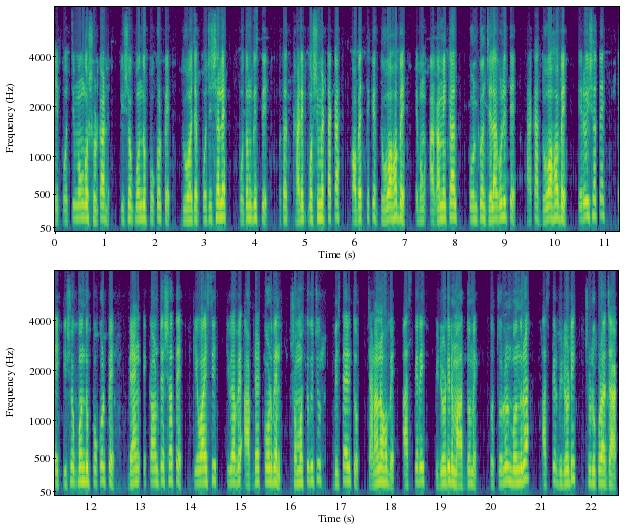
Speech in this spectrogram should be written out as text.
এই পশ্চিমবঙ্গ সরকার কৃষক বন্ধু প্রকল্পে দু হাজার পঁচিশ সালে প্রথম কিস্তি অর্থাৎ খারিফ মৌসুমের টাকা কবে থেকে দেওয়া হবে এবং আগামীকাল কোন কোন জেলাগুলিতে টাকা দেওয়া হবে, এরই সাথে এই কৃষক বন্ধু প্রকল্পে ব্যাংক অ্যাকাউন্টের সাথে কেওয়াইসি কীভাবে আপডেট করবেন, সমস্ত কিছু বিস্তারিত জানানো হবে আজকের এই ভিডিওটির মাধ্যমে। তো চলুন বন্ধুরা, আজকের ভিডিওটি শুরু করা যাক।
